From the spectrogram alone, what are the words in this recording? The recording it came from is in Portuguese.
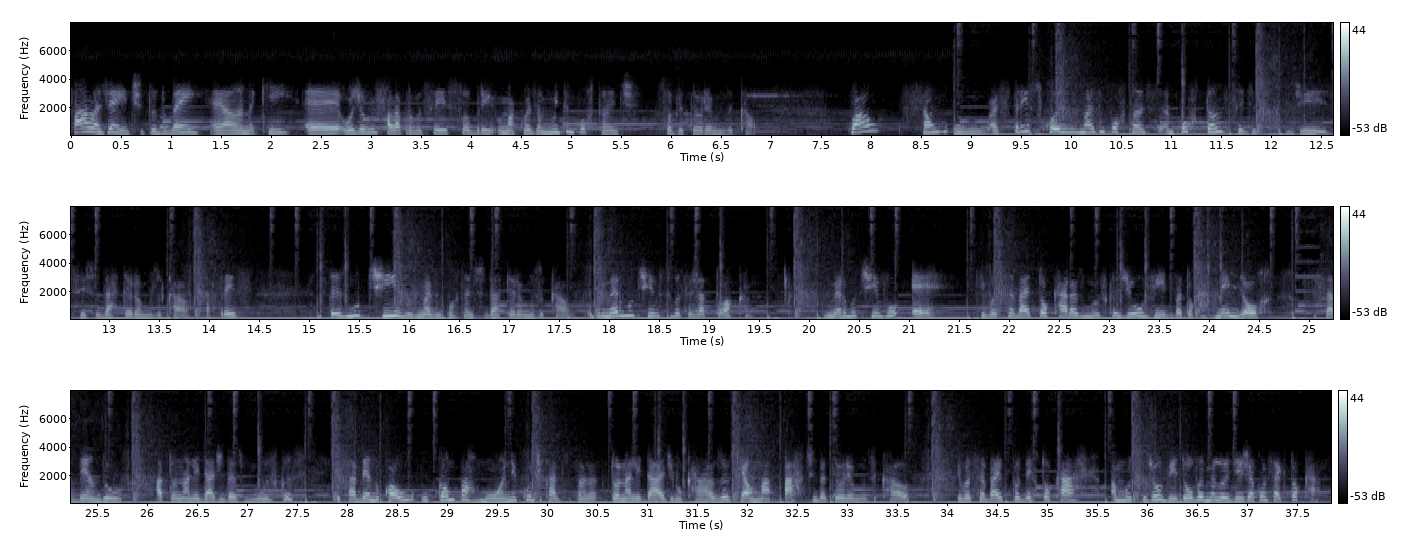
Fala, gente, tudo bem? É a Ana aqui. É, hoje eu vim falar para vocês sobre uma coisa muito importante sobre teoria musical. Qual são o, as três coisas mais importantes, a importância de, de, se estudar teoria musical? As três, os três motivos mais importantes de estudar teoria musical. O primeiro motivo, se você já toca, o primeiro motivo é que você vai tocar as músicas de ouvido, vai tocar melhor, sabendo a tonalidade das músicas e sabendo qual o campo harmônico de cada tonalidade, no caso, que é uma parte da teoria musical, e você vai poder tocar a música de ouvido, ouve a melodia e já consegue tocar.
